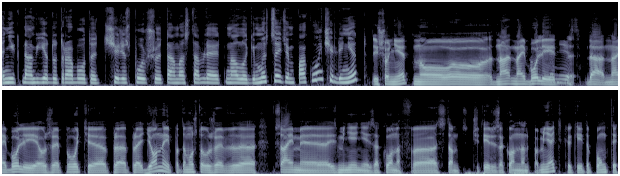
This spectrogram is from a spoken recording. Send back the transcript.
они к нам едут работать через Польшу и там оставляют налоги. Мы с этим покончили, нет? Еще нет, но на, наиболее, да, наиболее уже путь э, пройденный, потому что уже в, в Сайме изменение законов, э, там четыре закона надо поменять, какие-то пункты,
